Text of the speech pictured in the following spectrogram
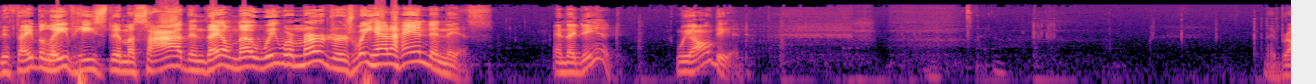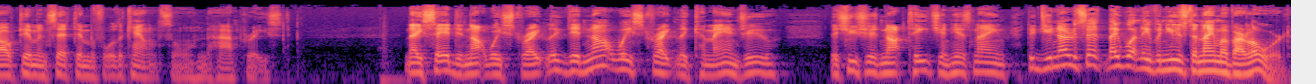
If they believe he's the Messiah, then they'll know we were murderers. We had a hand in this. And they did. We all did. They brought him and set him before the council and the high priest. They said, Did not we straightly, did not we straightly command you that you should not teach in his name? Did you notice that? They wouldn't even use the name of our Lord.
